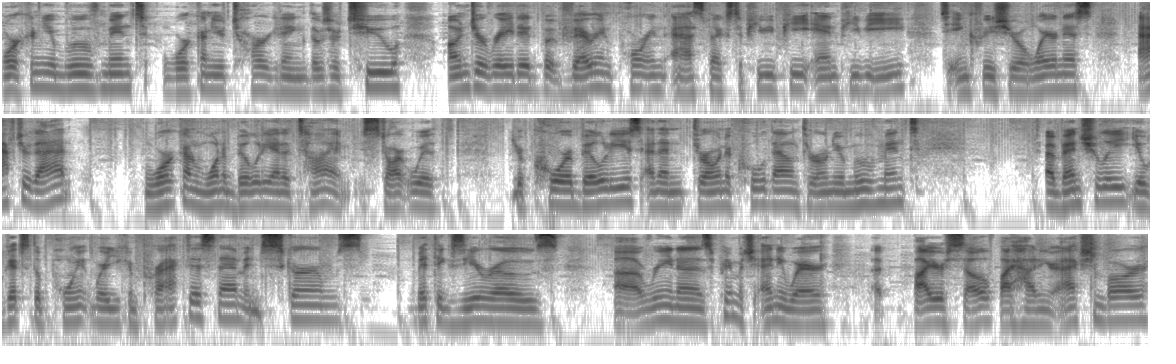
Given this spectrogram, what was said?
work on your movement, work on your targeting. Those are two underrated but very important aspects to PvP and PvE to increase your awareness. After that, work on one ability at a time. Start with your core abilities and then throw in a cooldown, throw in your movement. Eventually, you'll get to the point where you can practice them in skirms, mythic zeros, uh, arenas, pretty much anywhere uh, by yourself by hiding your action bar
